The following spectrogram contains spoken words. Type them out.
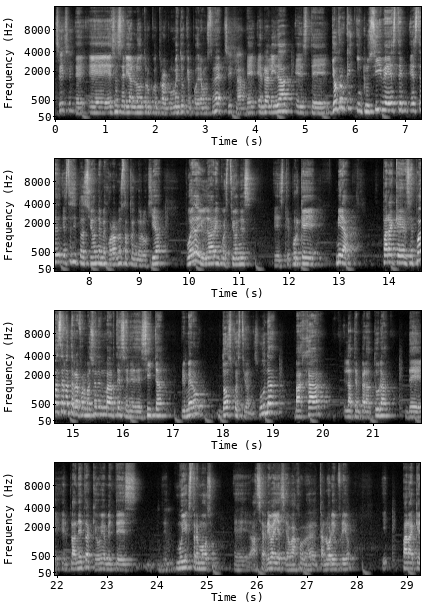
sí, sí. Eh, eh, ese sería el otro contraargumento que podríamos tener. Sí, claro. Eh, en realidad, este, yo creo que inclusive este, este, esta situación de mejorar nuestra tecnología puede ayudar en cuestiones, este, porque, mira, para que se pueda hacer la terraformación en Marte se necesita, primero, dos cuestiones. Una, bajar la temperatura del planeta, que obviamente es muy extremoso, eh, hacia arriba y hacia abajo, ¿verdad? calor y frío, y para que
